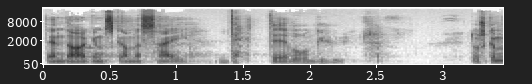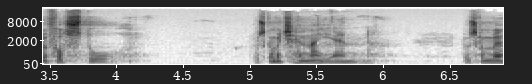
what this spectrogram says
Den dagen skal vi si, dette er vår Gud. Da skal vi forstå. Da skal vi kjenne igjen. Da skal, vi,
